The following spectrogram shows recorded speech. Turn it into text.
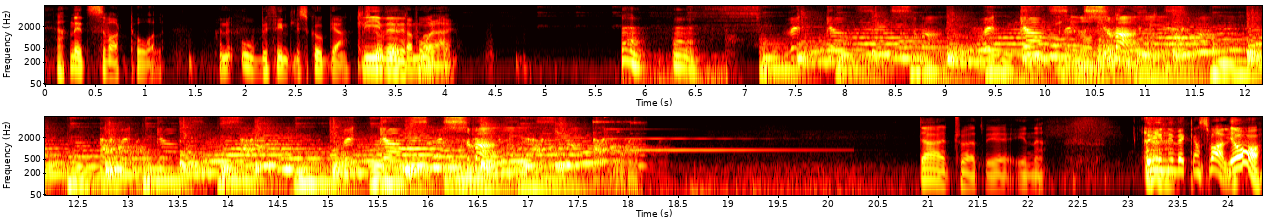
Han är ett svart hål. Han är en obefintlig skugga. Kliver Skugga vi på det här? Ingen aning. Där tror jag att vi är inne. Är vi inne i veckans svalg? Ja!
